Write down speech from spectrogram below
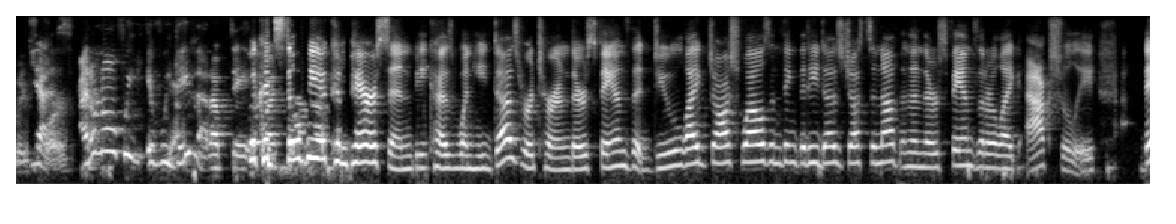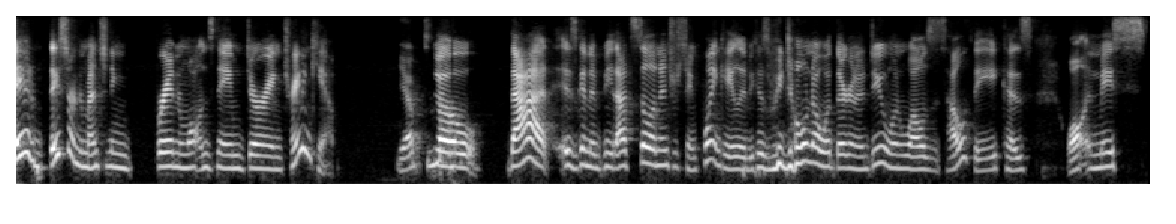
then. yes, four. I don't know if we if we Yeah. gave that update. It could still be a comparison because when he does return, there's fans that do like Josh Wells and think that he does just enough, and then there's fans that are like, actually, they had they started mentioning Brandon Walton's name during training camp. Yep. So that is going to be that's still an interesting point, Kailey, because we don't know what they're going to do when Wells is healthy because Walton may s-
